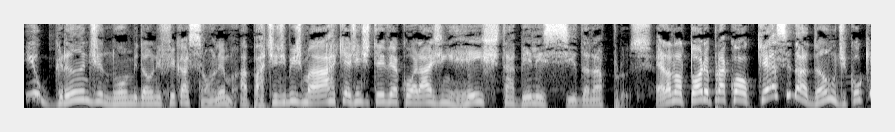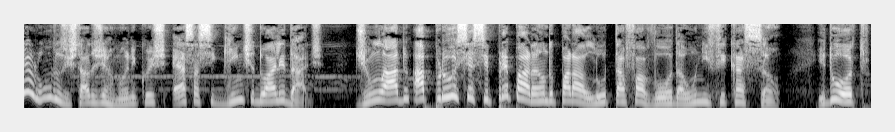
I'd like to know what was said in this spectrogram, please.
e o grande nome da unificação alemã. A partir de Bismarck, a gente teve a coragem restabelecida na Prússia. Era notório para qualquer cidadão de qualquer um dos estados germânicos essa seguinte dualidade. De um lado, a Prússia se preparando para a luta a favor da unificação, e do outro,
